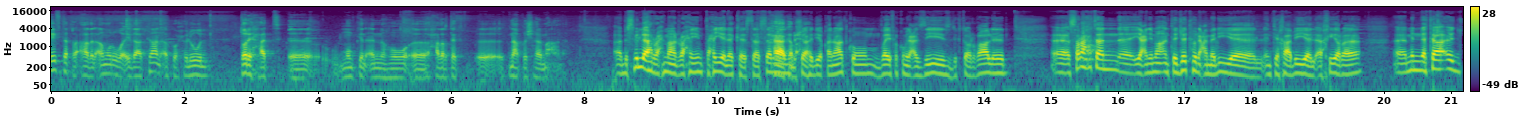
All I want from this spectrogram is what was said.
كيف تقرأ هذا الأمر؟ وإذا كان أكو حلول طرحت آه، ممكن أنه آه، حضرتك آه، تناقشها معنا. بسم الله الرحمن الرحيم. تحية لك أستاذ سلمان مشاهدي قناتكم ضيفكم العزيز دكتور غالب. صراحة يعني ما أنتجته العملية الانتخابية الأخيرة من نتائج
